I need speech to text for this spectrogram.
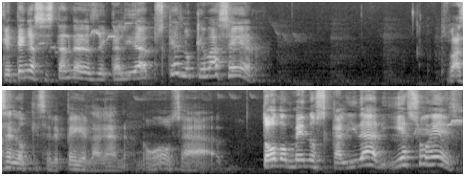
que tengas estándares de calidad, pues ¿qué es lo que va a hacer? Pues va a hacer lo que se le pegue la gana, ¿no? O sea, todo menos calidad, y eso es.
